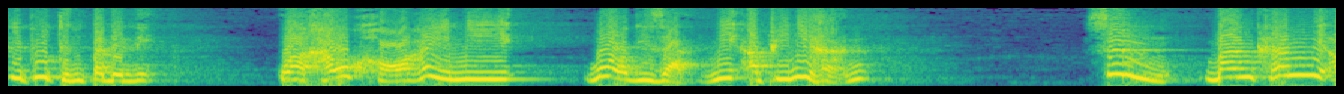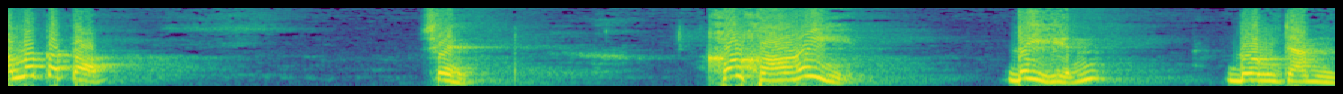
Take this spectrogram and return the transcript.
ที่พูดถึงประเด็นนี้ ว่าเขาขอให้มีมุอจิซะมีอภินิหาร ซึ่ง บางครั้งนี่อัลลอฮ์ก็ตอบ เช่นเขาขอให้ได้เห็นดวงจันทร์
